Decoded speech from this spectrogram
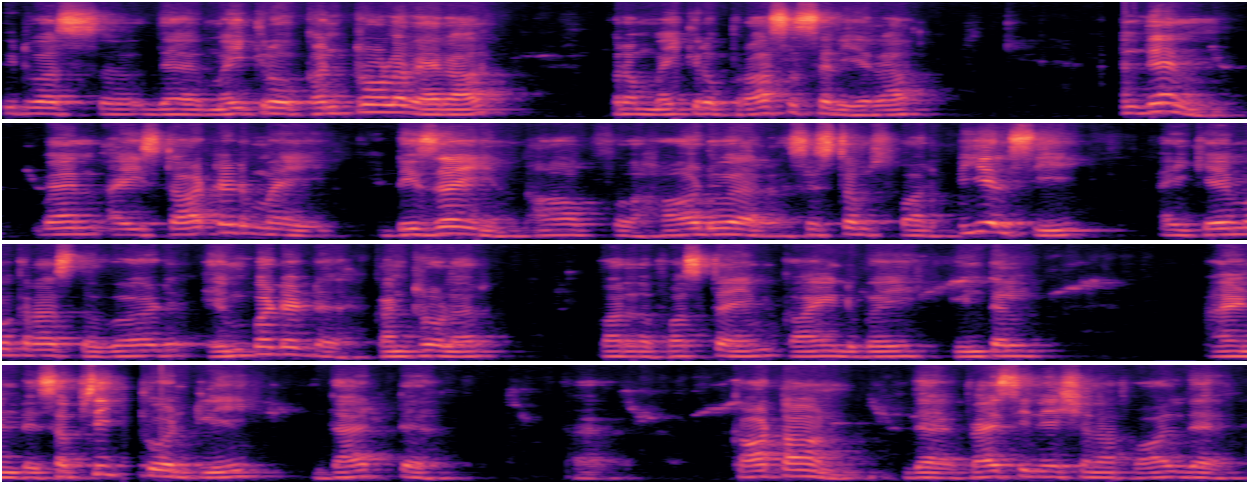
it was uh, the microcontroller era from microprocessor era. And then when I started my design of hardware systems for PLC, I came across the word embedded controller for the first time coined by Intel. And subsequently, that uh, caught on the fascination of all the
